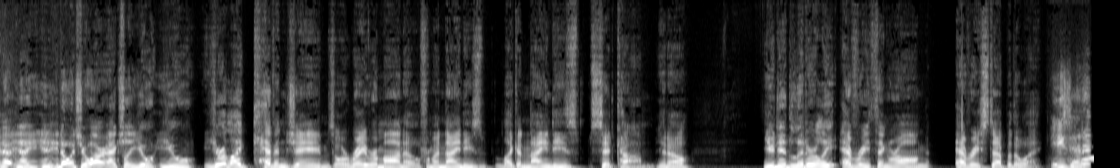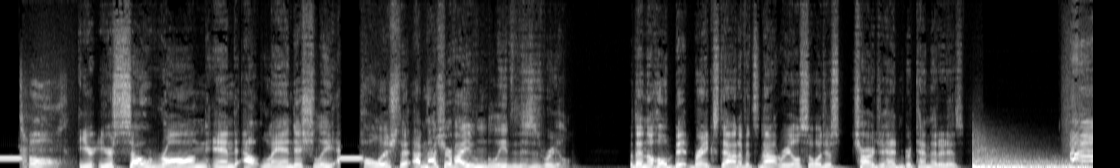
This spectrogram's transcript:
know, you know, you know what you are actually. You you you're like Kevin James or Ray Romano from a '90s like a '90s sitcom. You know, you did literally everything wrong every step of the way. He's an asshole. You're, you're so wrong and outlandishly assholeish that I'm not sure if I even believe that this is real. But then the whole bit breaks down if it's not real, so we'll just charge ahead and pretend that it is. Ah!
